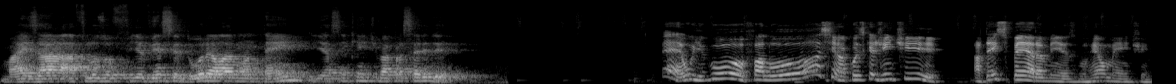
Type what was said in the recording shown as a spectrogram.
mas a, a filosofia vencedora ela mantém e é assim que a gente vai para a Série D. É, o Igor falou, assim, uma coisa que a gente até espera mesmo, realmente.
